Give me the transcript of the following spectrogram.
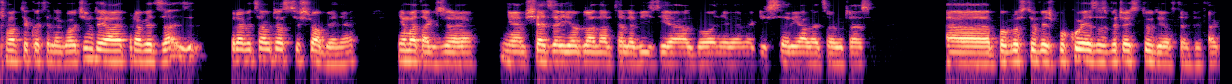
już mam tylko tyle godzin, to ja prawie, za, prawie cały czas coś robię, nie? Nie ma tak, że nie wiem, siedzę i oglądam telewizję albo nie wiem, jakieś seriale cały czas. E, po prostu wiesz, bukuję zazwyczaj studio wtedy, tak?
